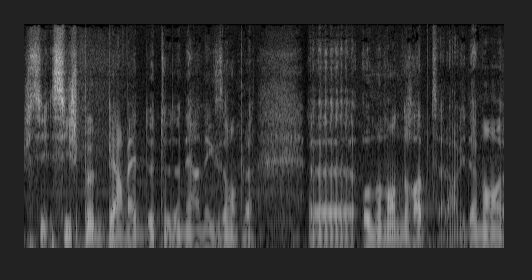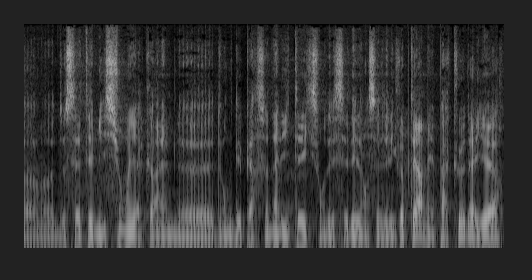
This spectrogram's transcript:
Si, je peux me permettre de te donner un exemple, au moment de Dropt, alors évidemment, de cette émission, il y a quand même donc des personnalités qui sont décédées dans ces hélicoptères, mais pas que d'ailleurs.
